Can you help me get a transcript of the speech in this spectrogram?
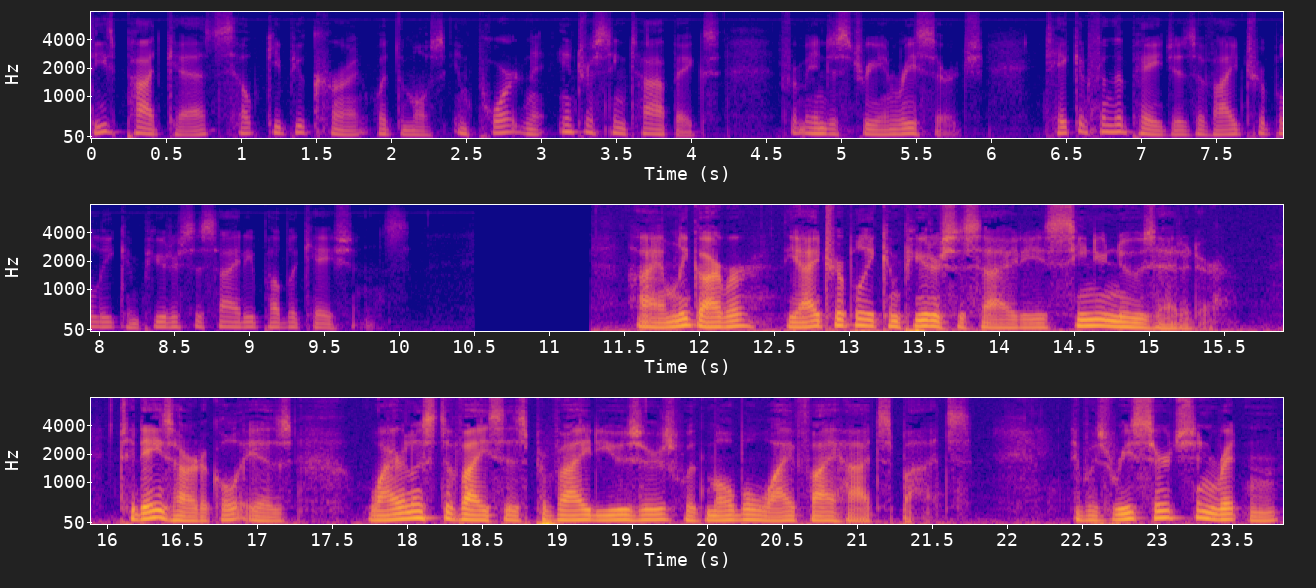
These podcasts help keep you current with the most important and interesting topics from industry and research, taken from the pages of IEEE Computer Society publications. Hi, I'm Lee Garber, the IEEE Computer Society's Senior News Editor. Today's article is Wireless Devices Provide Users with Mobile Wi Fi Hotspots. It was researched and written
